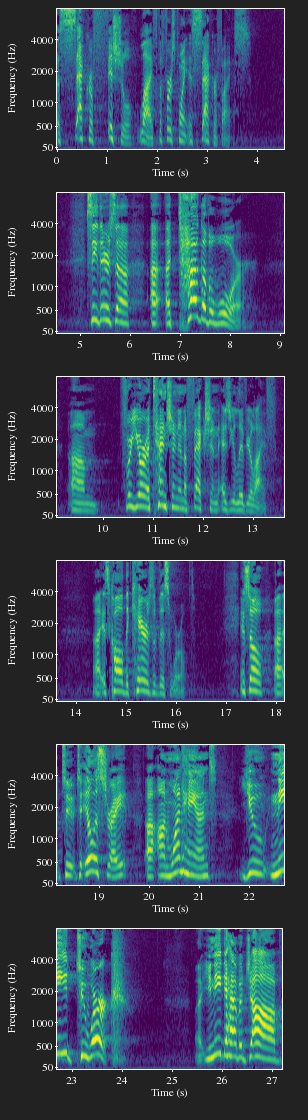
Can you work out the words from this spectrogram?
a sacrificial life. The first point is sacrifice. See, there's a, a, a tug of a war um, for your attention and affection as you live your life. Uh, it's called the cares of this world. And so, uh, to, to illustrate, uh, on one hand, you need to work. Uh, you need to have a job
